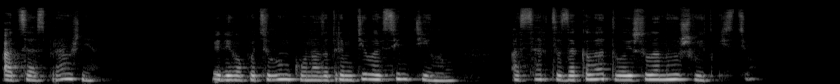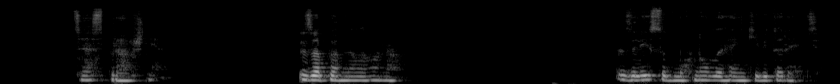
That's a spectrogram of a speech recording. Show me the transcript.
А це справжнє? Від його поцілунку вона затремтіла всім тілом, а серце закалатило із шаленою швидкістю. Це справжнє, запевнила вона. З лісу дмухнув легенький вітерець,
